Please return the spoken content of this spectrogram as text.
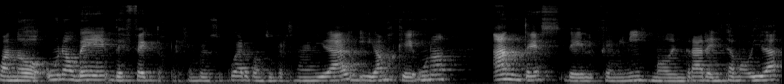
cuando uno ve defectos, por ejemplo, en su cuerpo, en su personalidad, y digamos que uno antes del feminismo, de entrar en esta movida,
